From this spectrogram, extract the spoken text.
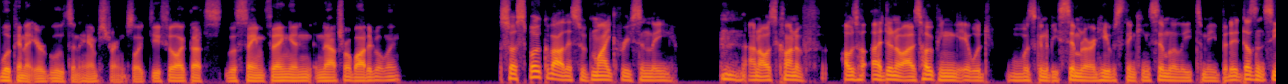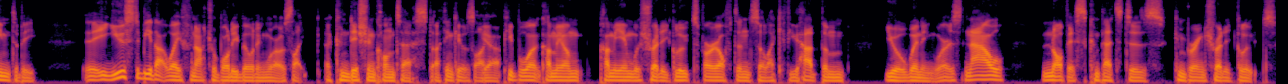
looking at your glutes and hamstrings. Like do you feel like that's the same thing in, in natural bodybuilding? so I spoke about this with Mike recently, and I was kind of, I was, I don't know, I was hoping it would was going to be similar, and he was thinking similarly to me, but it doesn't seem to be. Uh, it used to be that way for natural bodybuilding, where it was like a condition contest. I think it was like Yeah. people weren't coming on coming in with shredded glutes very often, so like if you had them, you were winning. Whereas now, novice competitors can bring shredded glutes,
